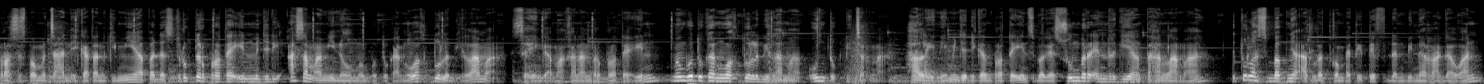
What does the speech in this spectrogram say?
Proses pemecahan ikatan kimia pada struktur protein menjadi asam amino membutuhkan waktu lebih lama, sehingga makanan berprotein membutuhkan waktu lebih lama untuk dicerna. Hal ini menjadikan protein sebagai sumber energi yang tahan lama, Itulah sebabnya atlet kompetitif dan bineragawan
